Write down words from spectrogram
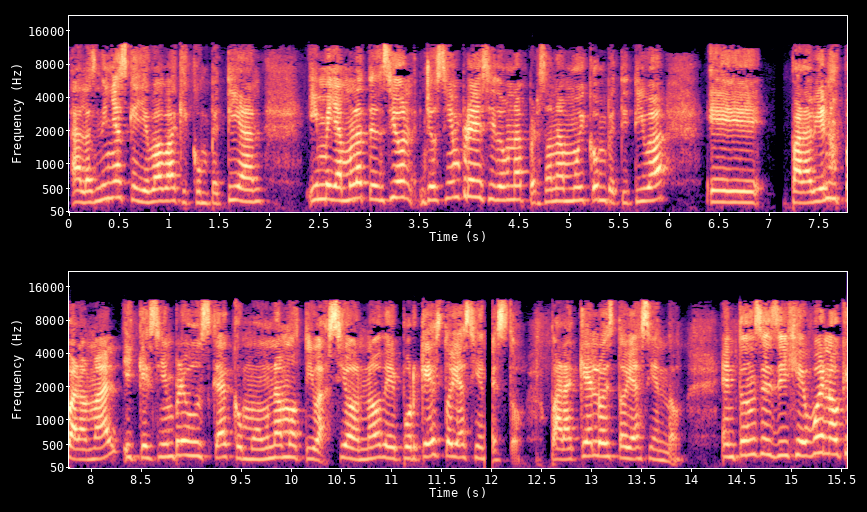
a las niñas que llevaba que competían y me llamó la atención. Yo siempre he sido una persona muy competitiva. Eh, para bien o para mal, y que siempre busca como una motivación, ¿no? De por qué estoy haciendo esto, para qué lo estoy haciendo. Entonces dije, bueno, ok,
